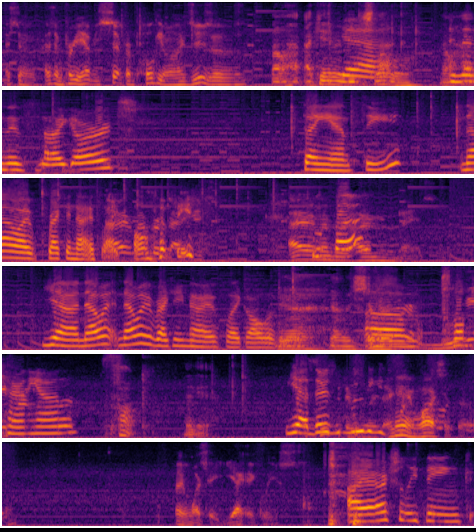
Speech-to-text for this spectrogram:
That's some that's some pretty heavy shit for Pokemon. Jesus. I, I can't even beat this Yeah. level. I don't And then there's Zygarde, Diancie. Now I recognize like I all remember of these. I remember. What? I remember Dice. Yeah, now I now I recognize like all of these. yeah, I gotta restart. Um, Is there a movie for Volcanion. Fuck. Okay. Yeah, there's movies. I didn't watch it though. I didn't watch it yet, at least. I actually think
